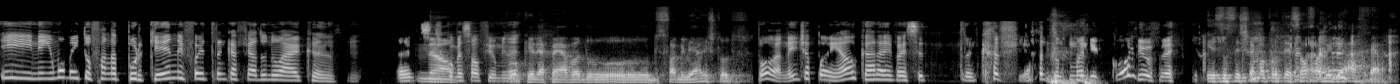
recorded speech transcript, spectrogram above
E em nenhum momento fala por que ele foi trancafiado no Arkham antes Não. de começar o filme, né? Porque ele apanhava do- dos familiares todos. Pô, além de apanhar, o cara vai ser trancafiado no manicômio, velho. Isso se chama proteção familiar, cara.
